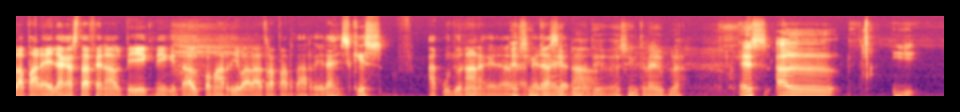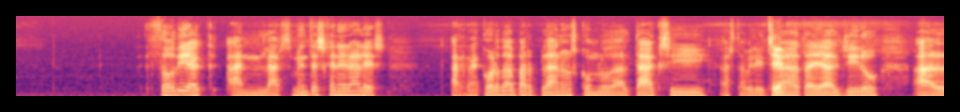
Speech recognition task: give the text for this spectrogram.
la parella que està fent el pícnic i tal, com arriba l'altre per darrere, és que és acollonant aquella, És aquella escena. tio, és increïble. És el... I Zodiac en les mentes generales es recorda per planos com lo del taxi, estabilitzat, sí. allà el giro, el,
